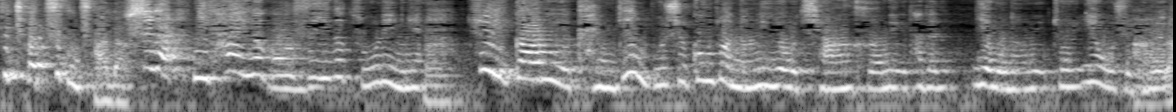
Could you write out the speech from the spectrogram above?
这叫正常的。是的，你看一个公司一个组里面，最高那个肯定不是工作能力又强和那个他的业务能力，就是业务水平越高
